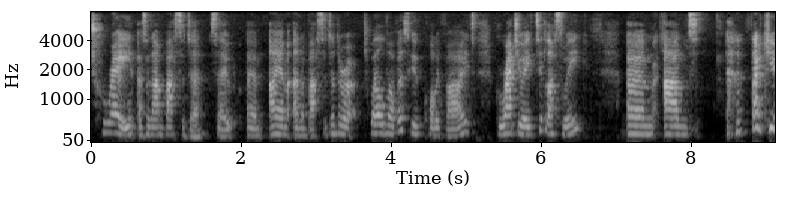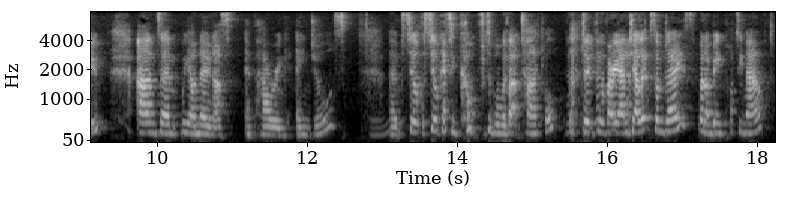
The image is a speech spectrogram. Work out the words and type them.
train as an ambassador. So um, I am an ambassador. There are 12 of us who have qualified, graduated last week. Um, and thank you. And um, we are known as Empowering Angels. Um, still, still getting comfortable with that title. I don't feel very angelic some days when I'm being potty mouthed.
